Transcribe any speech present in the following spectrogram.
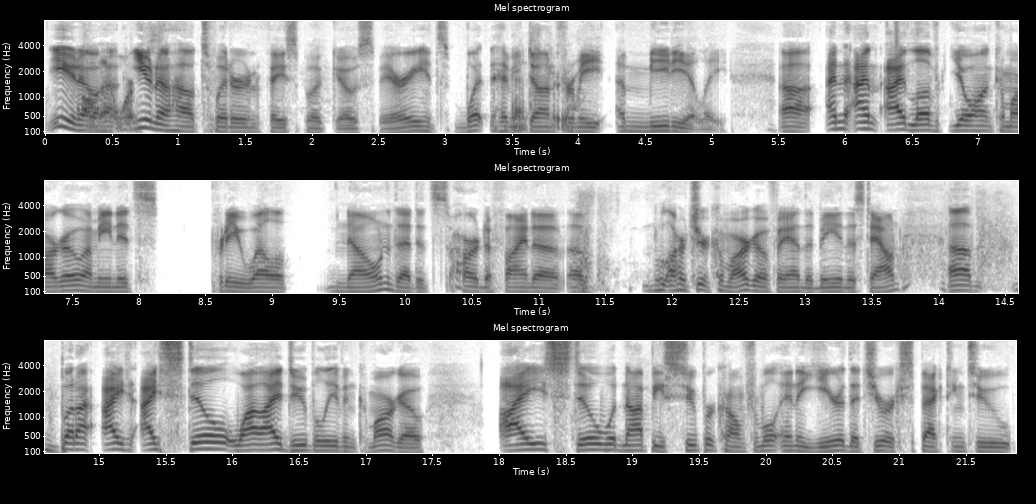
You know all how you know how Twitter and Facebook go, Sperry. It's what have you That's done for me immediately? Uh, and, and I love Johan Camargo. I mean, it's pretty well known that it's hard to find a, a larger Camargo fan than me in this town. Um, but I, I, I still, while I do believe in Camargo, I still would not be super comfortable in a year that you're expecting to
